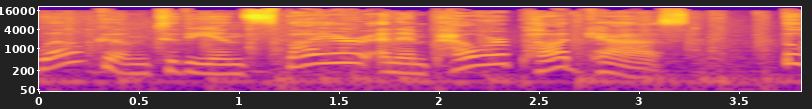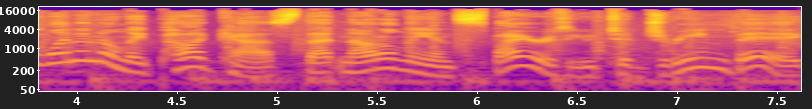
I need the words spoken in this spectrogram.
Welcome to the Inspire and Empower podcast, the one and only podcast that not only inspires you to dream big,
